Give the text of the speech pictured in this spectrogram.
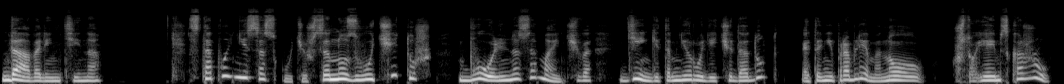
Да, Валентина, с тобой не соскучишься, но звучит уж больно заманчиво. Деньги-то мне родичи дадут, это не проблема, но что я им скажу?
